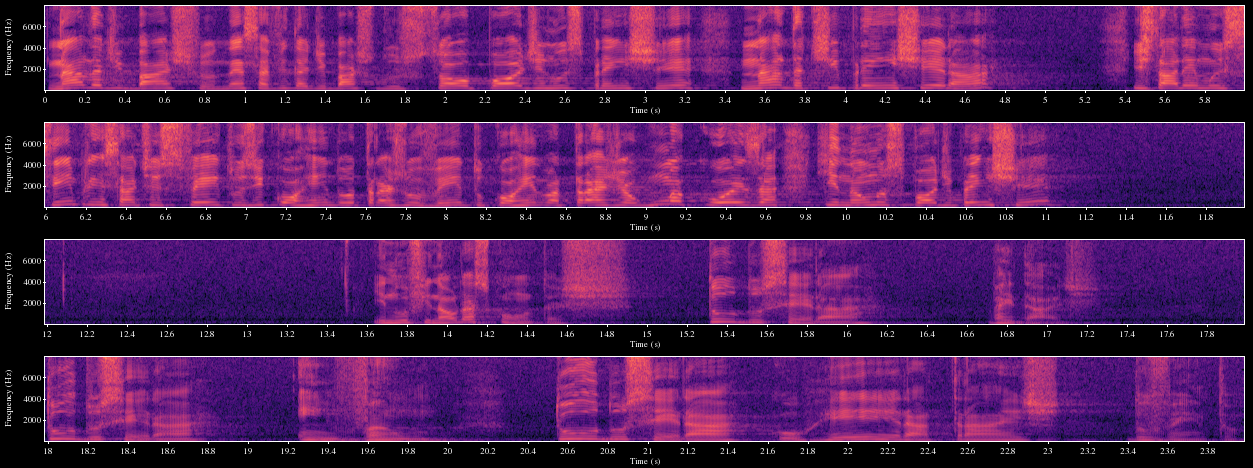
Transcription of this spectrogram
Nada debaixo, nessa vida debaixo do sol, pode nos preencher, nada te preencherá. Estaremos sempre insatisfeitos e correndo atrás do vento, correndo atrás de alguma coisa que não nos pode preencher. E no final das contas, tudo será vaidade, tudo será em vão, tudo será correr atrás do vento.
